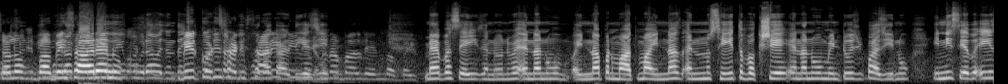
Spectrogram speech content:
ਚਲੋ ਬਾਬੇ ਸਾਰਿਆਂ ਨੂੰ ਪੂਰਾ ਹੋ ਜਾਂਦਾ, ਬਿਲਕੁਲ ਜੀ ਸਾਡੀ ਪੂਰਾ ਸਾਰੀ ਕਰਦੀ ਹੈ ਜੀ। ਮੈਂ ਬਸ ਇਹੀ ਚਾਹੁੰਦੀ ਹਾਂ ਇਹਨਾਂ ਨੂੰ ਇੰਨਾ ਪਰਮਾਤਮਾ ਇੰਨਾ ਇਹਨਾਂ ਨੂੰ ਸਿਹਤ ਬਖਸ਼ੇ ਇਹਨਾਂ ਨੂੰ ਮਿੰਟੂ ਜੀ ਭਾਜੀ ਨੂੰ ਇੰਨੀ ਸੇਵਾ ਇਹ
